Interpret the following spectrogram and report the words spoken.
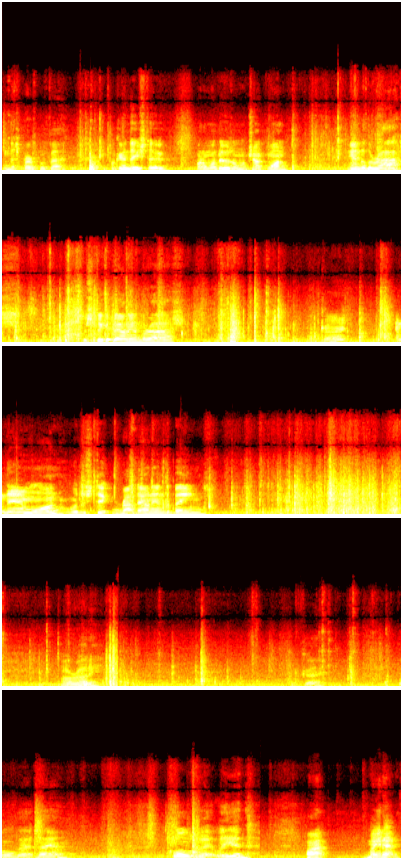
And that's perfectly fine. Okay, and these two, what I'm gonna do is I'm gonna chunk one end of the rice. Just stick it down in the rice. Okay. And then one, we'll just stick right down in the beans. Alrighty. Okay. Fold that down. Close that lid. Alright, made that.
